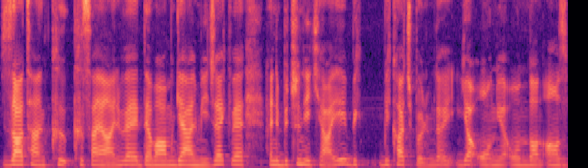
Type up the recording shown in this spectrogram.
zaten kı- kısa yani ve devamı gelmeyecek ve hani bütün hikayeyi bir, birkaç bölümde ya 10 ya ondan az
